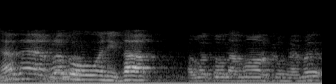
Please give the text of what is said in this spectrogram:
هذا أغلبه هو نفاق الله يطول أعماركم يعني ما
